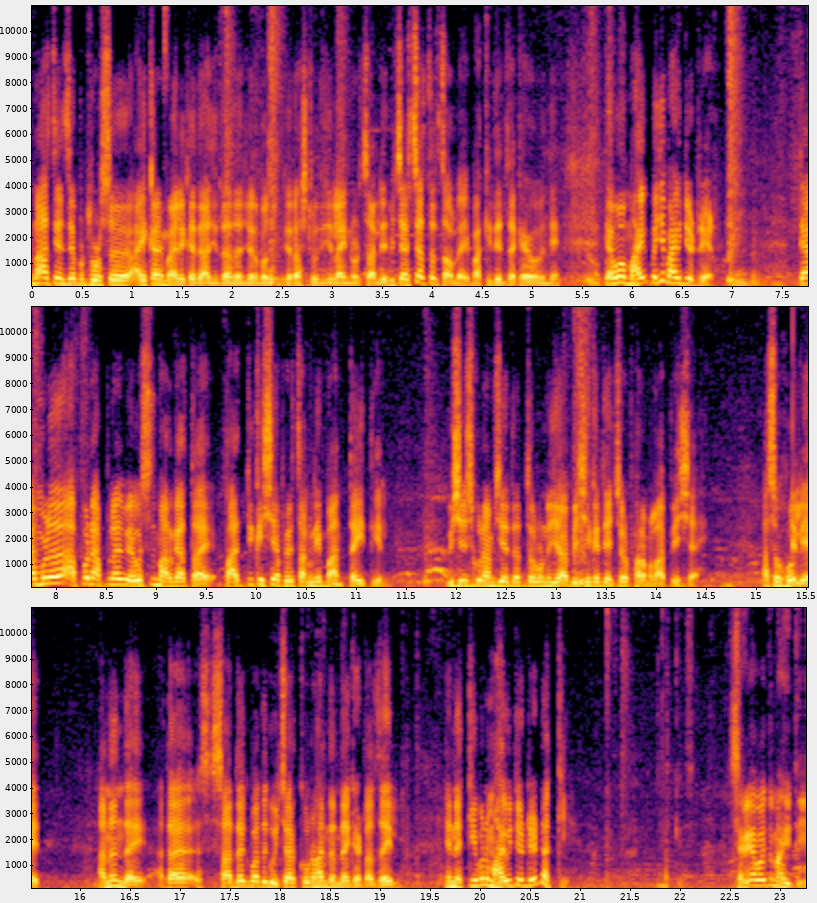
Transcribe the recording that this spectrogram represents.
पण आज त्यांचं पण थोडंसं ऐकायला मिळालं का अजितदादा जर बसून ते राष्ट्रवादीच्या लाईनवर चालले म्हणजे चर्चा तर चालू आहे. बाकी त्यांचा काय नाही त्यामुळे माहिती म्हणजे माहिती ट्रेड त्यामुळं आपण आपल्या व्यवस्थित मार्गात आहे. पार्टी कशी आपल्याला चांगली बांधता येतील? विशेष करून आमचे येतात तरुण जे अभिषेक आहेत त्यांच्यावर फार मला अपेक्षा आहे. असं होईल आहेत आनंद आहे. आता साधक बाधक विचार करून हा निर्णय घेतला जाईल. हे नक्की पण महायुती नक्की. नक्कीच. सगळ्या बाजू माहिती.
